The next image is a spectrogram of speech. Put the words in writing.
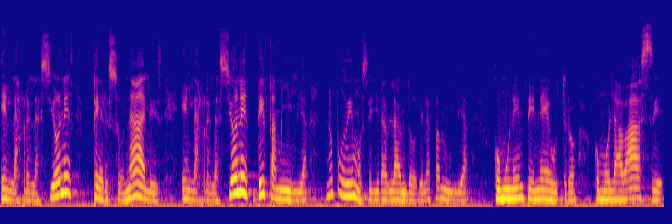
en las relaciones personales, en las relaciones de familia, no podemos seguir hablando de la familia como un ente neutro, como la base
